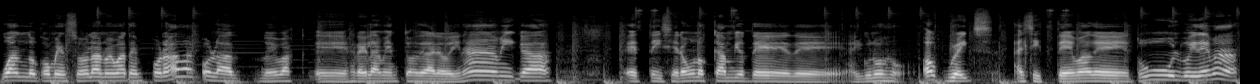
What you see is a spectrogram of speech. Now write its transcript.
cuando comenzó la nueva temporada con los nuevos eh, reglamentos de aerodinámica, este, hicieron unos cambios de, de, algunos upgrades al sistema de turbo y demás.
